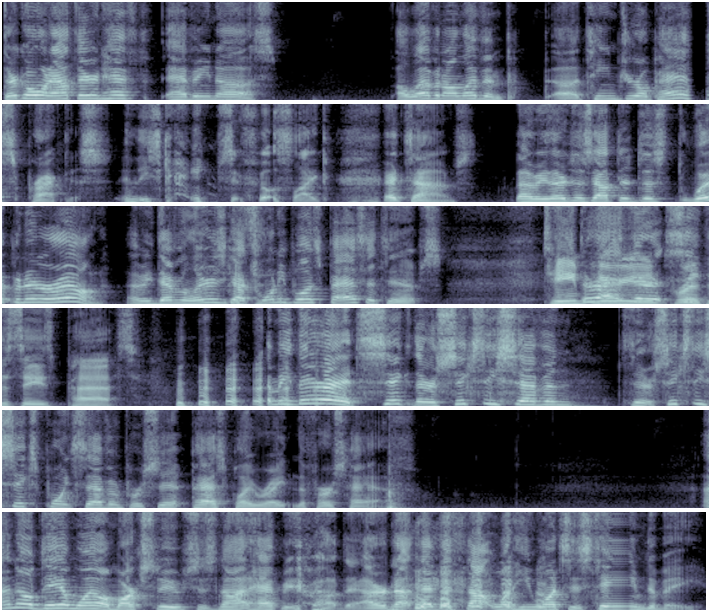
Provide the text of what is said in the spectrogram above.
they're going out there and have having us 11 on 11 uh, team drill pass practice in these games, it feels like at times. I mean, they're just out there just whipping it around. I mean, Devin Leary's got 20 plus pass attempts. Team they're period at, at parentheses pass. I mean, they're at six. They're 67. They're 66.7 percent pass play rate in the first half. I know damn well Mark Stoops is not happy about that, or not, that's not what he wants his team to be.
